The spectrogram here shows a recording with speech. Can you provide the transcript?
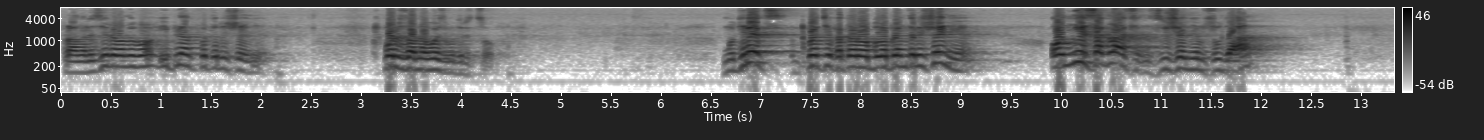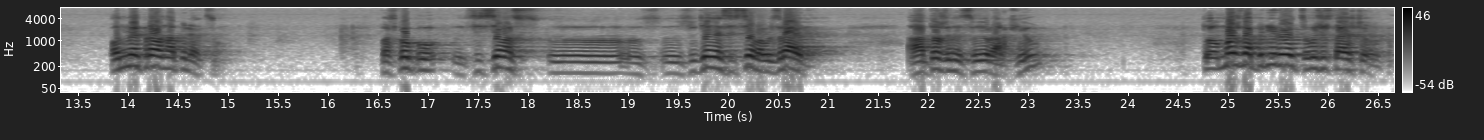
проанализировал его и принял какое-то решение в пользу одного из мудрецов. Мудрец, против которого было принято решение, он не согласен с решением суда, он имеет право на апелляцию. Поскольку система, э, судебная система в Израиле, она тоже имеет свою иерархию, то можно апеллировать вышестоящий орган.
